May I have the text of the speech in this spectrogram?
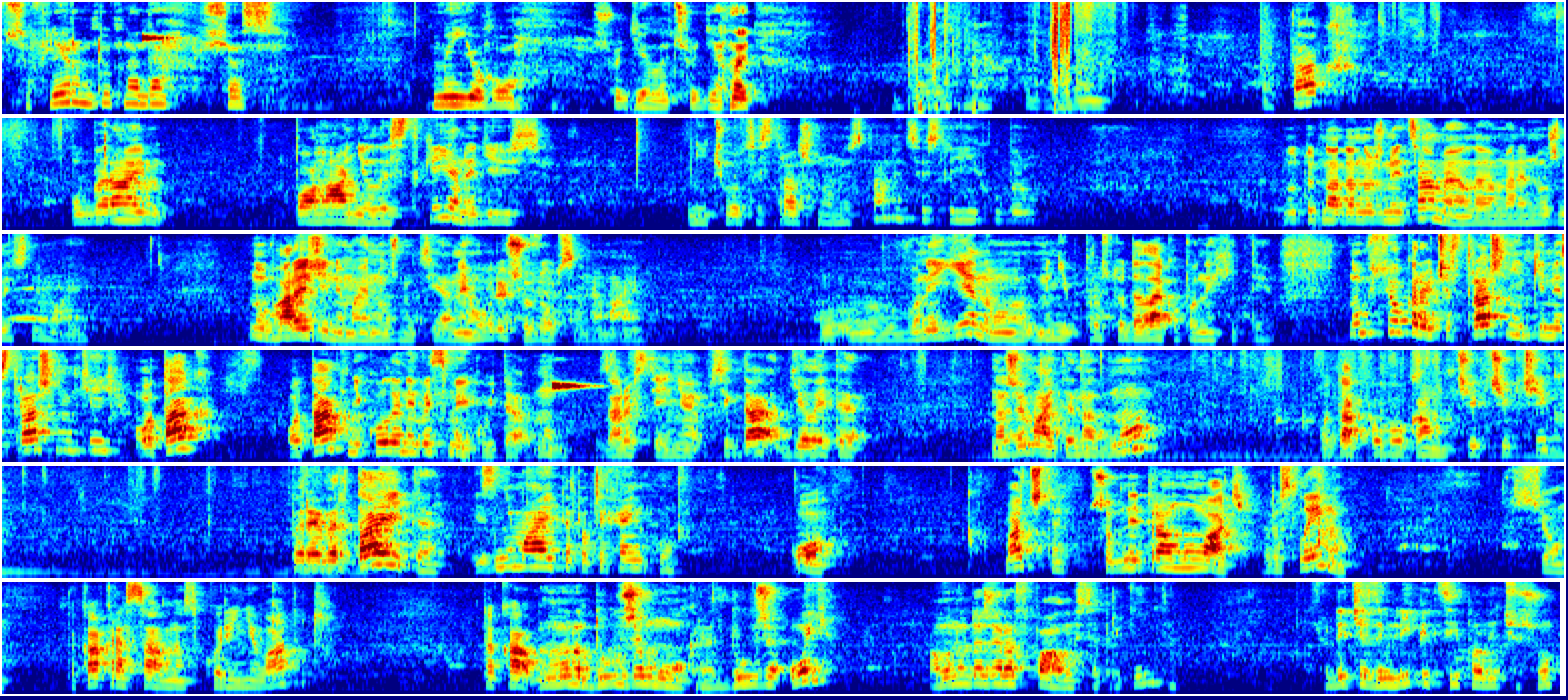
шифлером тут треба зараз ми його. Що делать, що делать? Отак. Убираємо погані листки. Я надіюсь, нічого це страшного не станеться, якщо я їх уберу. Ну тут треба ножницями, але в мене ножниць немає. Ну, в гаражі немає ножниці, я не говорю, що зовсім немає. Вони є, але мені просто далеко по них йти. Ну, все, коротше, страшненький, не страшненький. Отак, отак ніколи не висмикуйте. Ну, за ростіння. Всегда делайте, нажимайте на дно. Отак по бокам чик-чик-чик. Перевертаєте і знімаєте потихеньку. О! Бачите? Щоб не травмувати рослину. Все. Така краса в нас корінєва тут. Така, ну воно дуже мокре, дуже. Ой! А воно навіть розпалося, прикиньте. Сюди чи землі підсипали, чи що.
